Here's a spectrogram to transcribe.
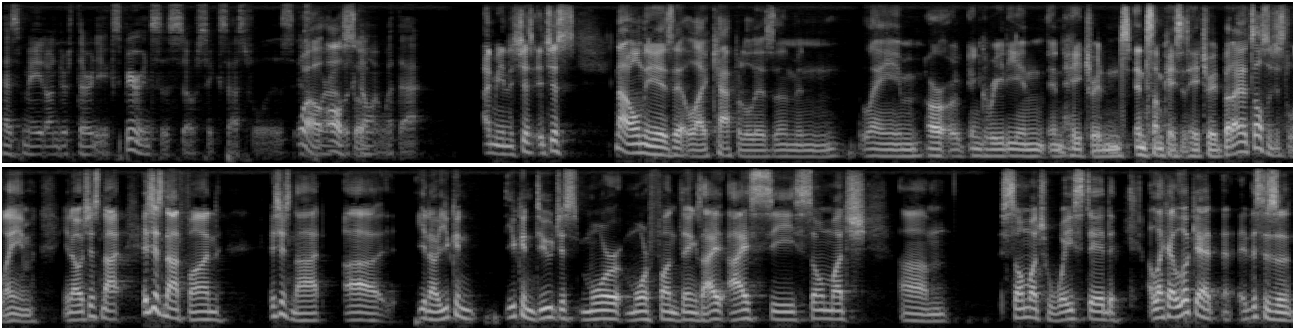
has made under 30 experiences so successful is, is well, also, going with that. I mean, it's just it just not only is it like capitalism and lame or, or and, and hatred and in some cases hatred but it's also just lame. You know it's just not it's just not fun. It's just not uh you know you can you can do just more more fun things. I i see so much um so much wasted. Like i look at this is a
